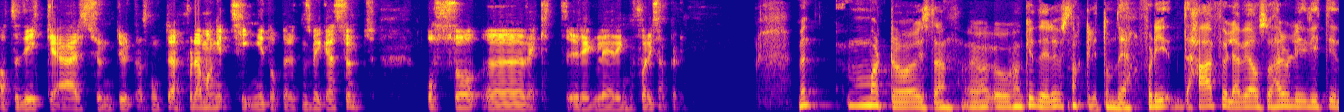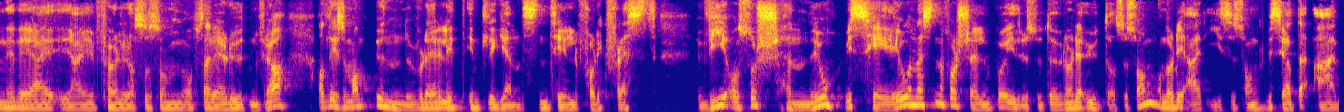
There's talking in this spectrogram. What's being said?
at det ikke er sunt i utgangspunktet. For det er mange ting i toppidretten som ikke er sunt. Også øh, vektregulering, f.eks. Men Marte og Øystein, kan ikke dere snakke litt om det? Fordi her føler jeg vi også, her er vi litt inne i det jeg, jeg, føler også som observerer det utenfra. At liksom man undervurderer litt intelligensen til folk flest vi også skjønner jo, vi ser jo nesten forskjellen på idrettsutøvere når de er ute av sesong og når de er i sesong. Vi ser at det er,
